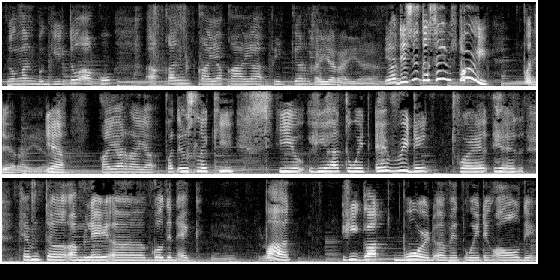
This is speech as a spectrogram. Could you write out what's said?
Dengan begitu aku akan kaya-kaya pikir. Kaya raya. Yeah, this is the same story. But Kaya raya. yeah, kaya raya. But it was like he he he had to wait every day for his, him to um lay a golden egg. Mhm. Terus? But he got bored of it waiting all day.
